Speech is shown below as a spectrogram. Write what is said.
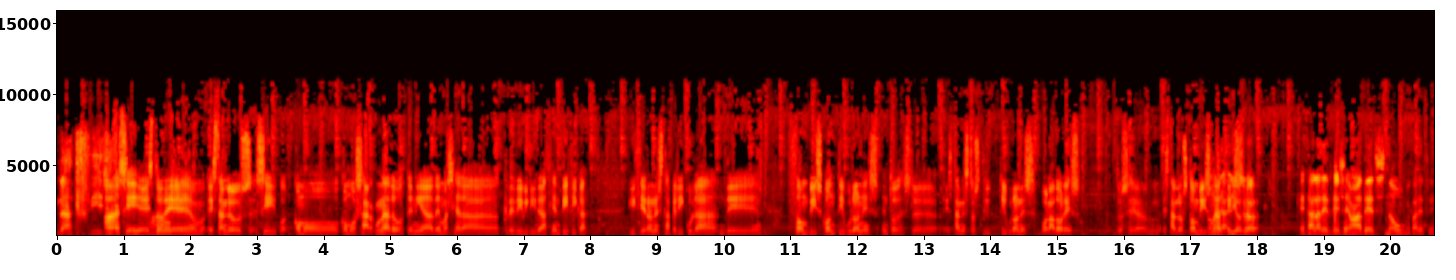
nazis? Ah, sí, esto Ah, de están los sí, pues, como como Sarnado tenía demasiada credibilidad científica, hicieron esta película de zombies con tiburones, entonces eh, están estos ti- tiburones voladores, entonces eh, están los zombies No, era- nazis. yo creo. Está la de. Se llama Dead Snow, me parece.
